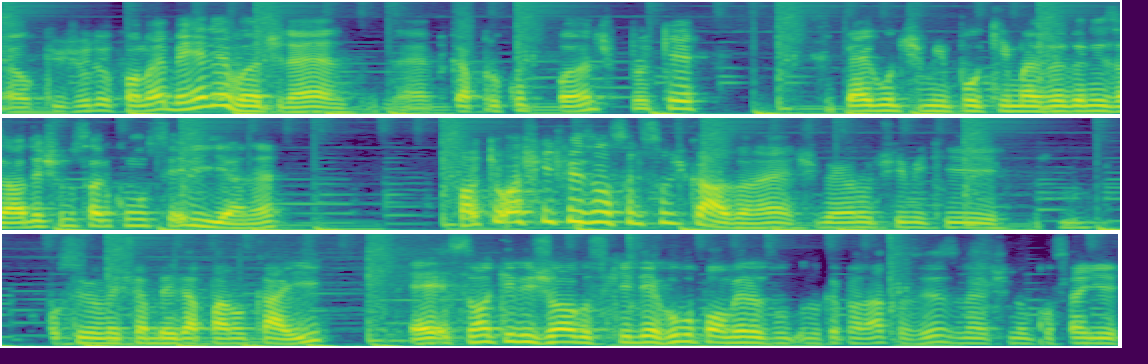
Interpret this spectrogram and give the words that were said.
É o que o Júlio falou, é bem relevante, né? É, fica preocupante porque se pega um time um pouquinho mais organizado, a gente não sabe como seria, né? Só que eu acho que a gente fez uma seleção de casa, né? A gente ganhou no time que possivelmente vai brigar para não cair. É, são aqueles jogos que derrubam o Palmeiras no, no, campeonato, às vezes, né? A gente não consegue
